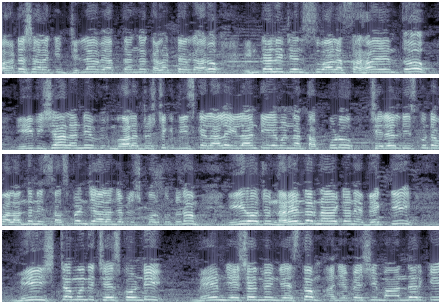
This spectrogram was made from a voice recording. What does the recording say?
పాఠశాలకి జిల్లా వ్యాప్తంగా కలెక్టర్ గారు ఇంటెలిజెన్స్ వాళ్ళ సహాయంతో ఈ విషయాలన్నీ వాళ్ళ దృష్టికి తీసుకెళ్ళాలి. ఇలాంటి ఏమన్నా తప్పుడు చర్యలు తీసుకుంటే వాళ్ళందరినీ సస్పెండ్ చేయాలని చెప్పేసి కోరుకుంటున్నాం. ఈ రోజు నరేందర్ నాయక్ అనే వ్యక్తి మీ ఇష్టం ఉంది చేసుకోండి. మేం చేసేది మేము చేస్తాం అని చెప్పేసి మా అందరికి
